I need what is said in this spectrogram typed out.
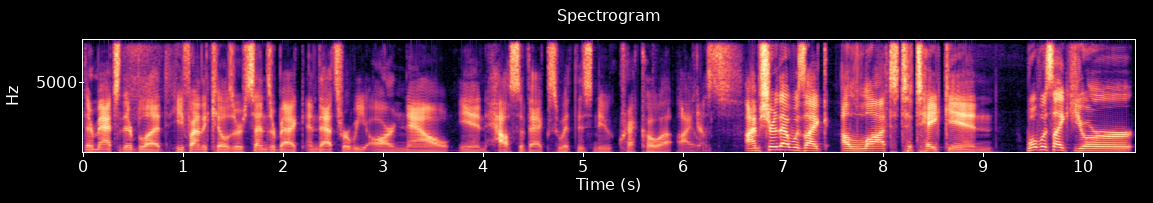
their match of their blood, he finally kills her, sends her back, and that's where we are now in House of X with this new Krakoa island. Yes. I'm sure that was like a lot to take in. What was like your?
